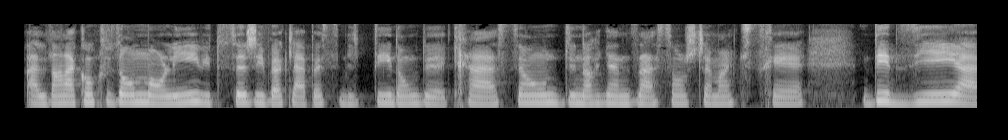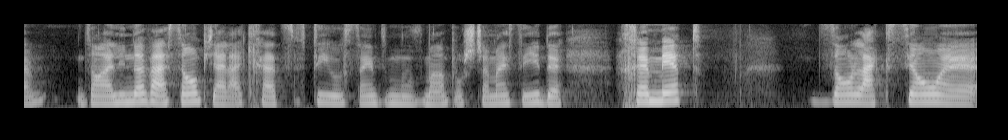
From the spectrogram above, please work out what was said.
la, dans la conclusion de mon livre et tout ça, j'évoque la possibilité, donc, de création d'une organisation, justement, qui serait dédiée à, disons, à l'innovation puis à la créativité au sein du mouvement pour, justement, essayer de remettre disons, l'action euh,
